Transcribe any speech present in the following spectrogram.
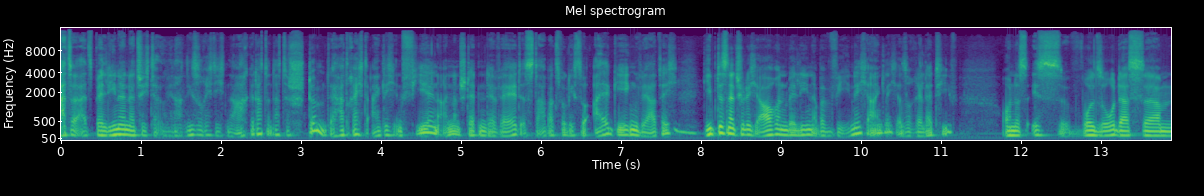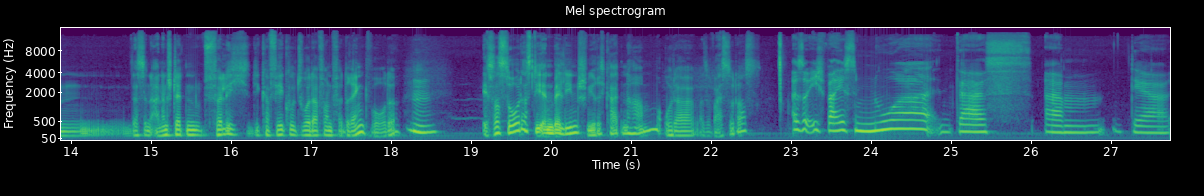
hatte als Berliner natürlich da irgendwie noch nie so richtig nachgedacht und dachte, stimmt, er hat recht. Eigentlich in vielen anderen Städten der Welt ist Starbucks wirklich so allgegenwärtig. Gibt es natürlich auch in Berlin, aber wenig eigentlich, also relativ. Und es ist wohl so, dass, ähm, dass in anderen Städten völlig die Kaffeekultur davon verdrängt wurde. Ist das so, dass die in Berlin Schwierigkeiten haben? Oder also weißt du das? Also ich weiß nur, dass ähm, der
